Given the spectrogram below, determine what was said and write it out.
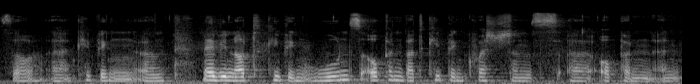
So uh, keeping, um, maybe not keeping wounds open, but keeping questions uh, open and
